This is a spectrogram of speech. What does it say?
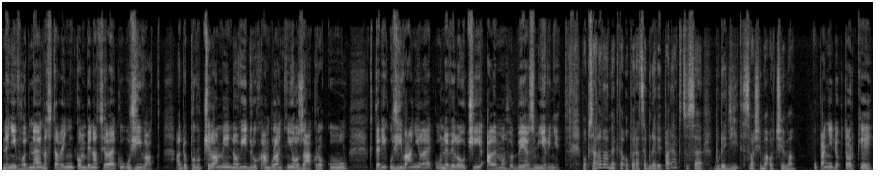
není vhodné nastavení kombinaci léků užívat a doporučila mi nový druh ambulantního zákroku, který užívání léku nevyloučí, ale mohl by je zmírnit. Popsala vám, jak ta operace bude vypadat, co se bude dít s vašima očima? U paní doktorky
